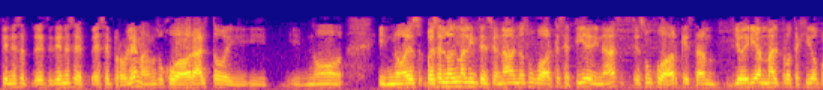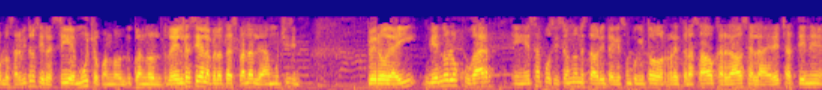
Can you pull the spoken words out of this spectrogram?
Tiene ese, es- tiene ese, ese problema. Es un jugador alto y, y- y no y no es pues él no es malintencionado, no es un jugador que se tire ni nada, es un jugador que está yo diría mal protegido por los árbitros y recibe mucho cuando cuando él recibe la pelota de espaldas le da muchísimo. Pero de ahí viéndolo jugar en esa posición donde está ahorita que es un poquito retrasado, cargado hacia la derecha, tiene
